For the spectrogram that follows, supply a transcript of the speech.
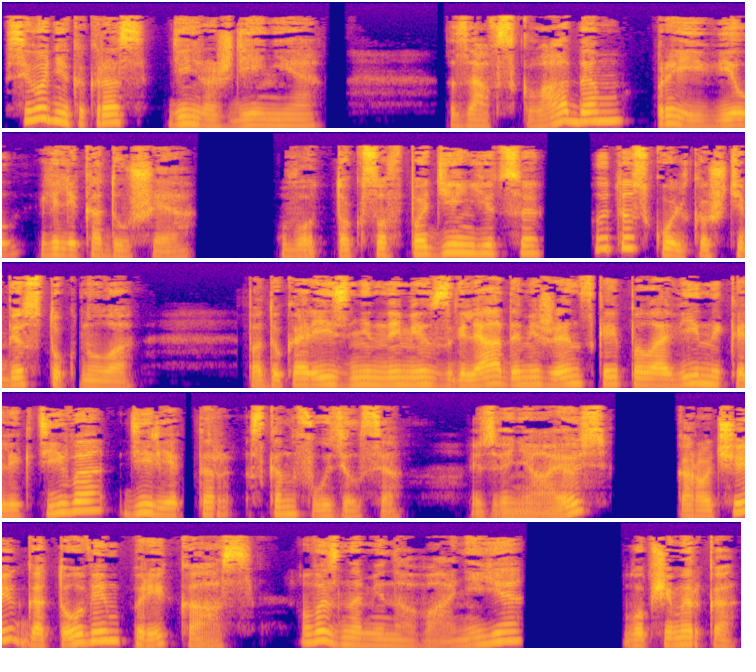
сегодня как раз день рождения. Зав складом проявил великодушие. «Вот так совпаденьице! Это сколько ж тебе стукнуло?» Под укоризненными взглядами женской половины коллектива директор сконфузился. «Извиняюсь. Короче, готовим приказ. Вознаменование. В общем, Ирка,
